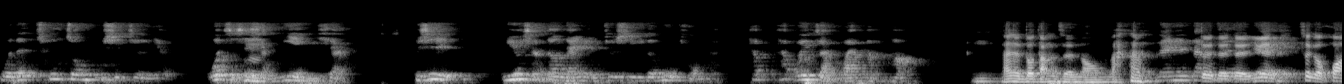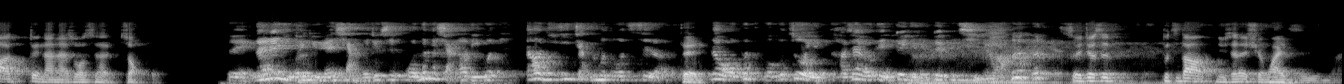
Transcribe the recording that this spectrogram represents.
我的初衷不是这样，我只是想念一下，嗯、可是没有想到男人就是一个木头嘛，他他不会转弯嘛，哈。嗯，男人都当真哦。男人当真。对对对，因为这个话对男人来说是很重的。对，男人以为女人想的就是我那么想要离婚，然后你已经讲那么多次了，对，那我不我不做也好像有点对你们对不起哦。所以就是。不知道女生的弦外之音嘛？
